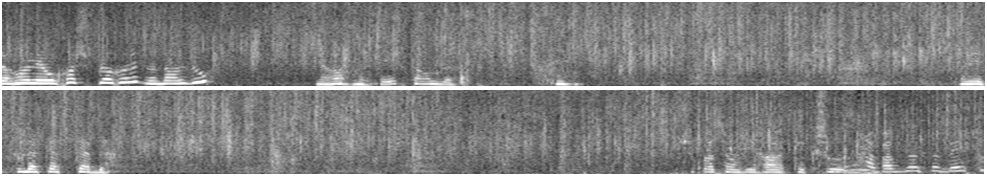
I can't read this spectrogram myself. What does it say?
Alors on est aux roches pleureuses dans le Doubs? Non, mais ça y ressemble. on est sous la cascade. Je sais pas si on verra quelque chose. On n'a pas besoin de se baisser.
